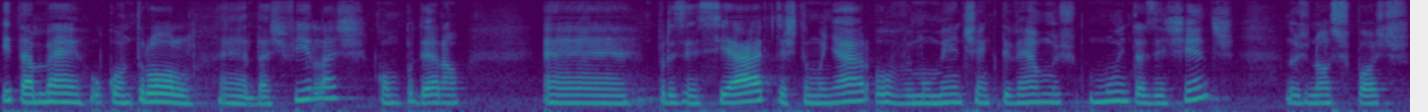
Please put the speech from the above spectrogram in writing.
e também o controle eh, das filas, como puderam é, presenciar, testemunhar. Houve momentos em que tivemos muitas enchentes nos nossos postos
